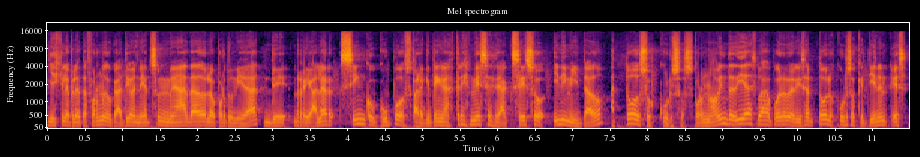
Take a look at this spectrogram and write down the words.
y es que la plataforma educativa Netsum me ha dado la oportunidad de regalar 5 cupos para que tengas 3 meses de acceso ilimitado a todos sus cursos. Por 90 días vas a poder realizar todos los cursos que tienen. Es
